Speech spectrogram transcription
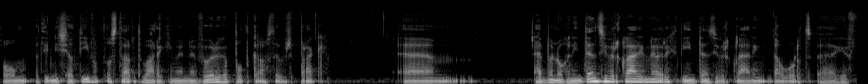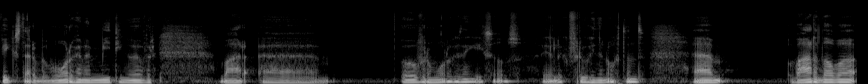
om het initiatief op te starten, waar ik in mijn vorige podcast over sprak. Um, hebben we nog een intentieverklaring nodig. Die intentieverklaring dat wordt uh, gefixt. Daar hebben we morgen een meeting over. Waar, overmorgen denk ik zelfs, redelijk vroeg in de ochtend. Waar dat we...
